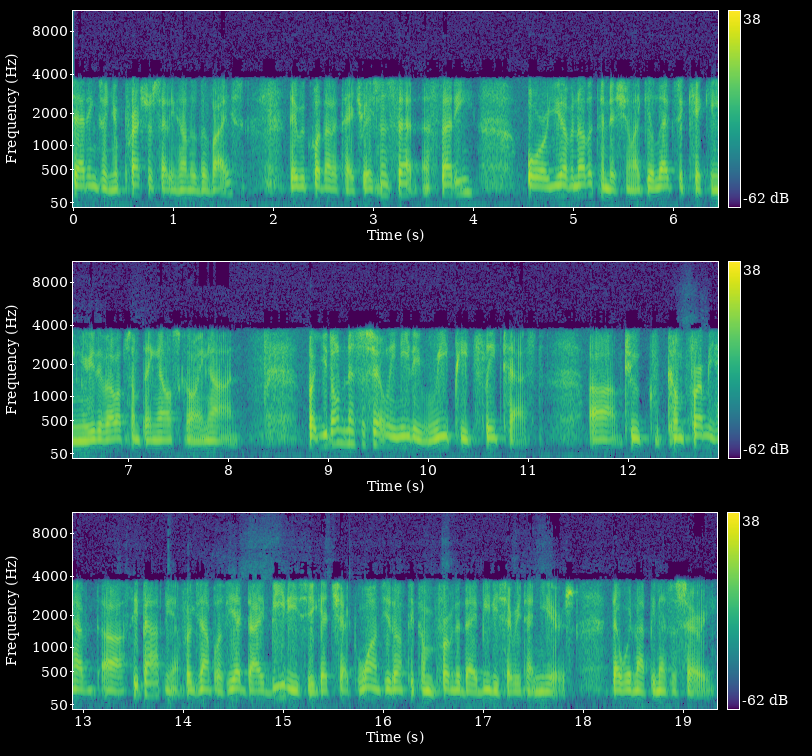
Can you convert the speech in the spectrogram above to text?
settings on your pressure settings on the device. They would call that a titration set, a study, or you have another condition like your legs are kicking, or you develop something else going on. But you don't necessarily need a repeat sleep test. Uh, to c- confirm you have uh, sleep apnea. For example, if you had diabetes, you get checked once. You don't have to confirm the diabetes every 10 years. That would not be necessary.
